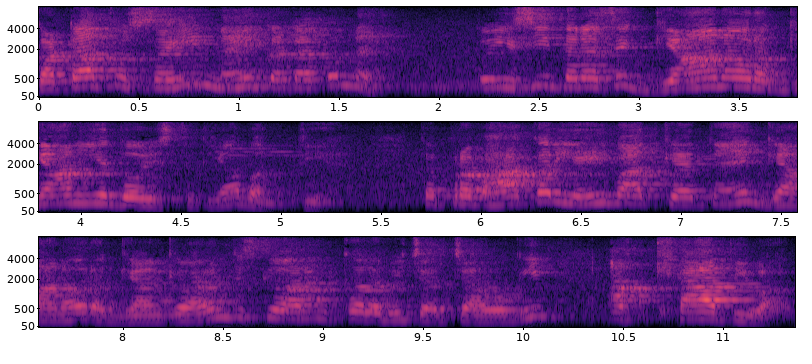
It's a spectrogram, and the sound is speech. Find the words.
कटा तो सही, नहीं कटा तो नहीं। तो इसी तरह से ज्ञान और अज्ञान ये दो स्थितियाँ बनती हैं। तो प्रभाकर यही बात कहते हैं ज्ञान और अज्ञान के बारे में, जिसके बारे में कल अभी चर्चा होगी, अख्यातिवाद।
